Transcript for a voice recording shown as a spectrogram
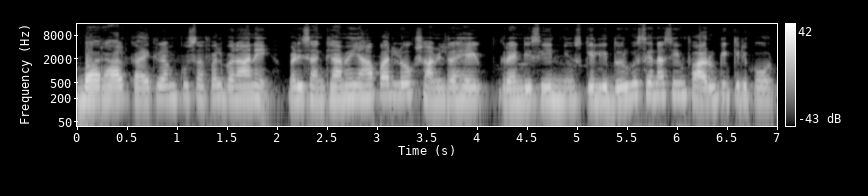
बहरहाल, कार्यक्रम को सफल बनाने, बड़ी संख्या में यहाँ पर लोग शामिल रहे। ग्रैंड न्यूज़ के लिए दुर्ग से नसीम फारूकी की रिपोर्ट।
